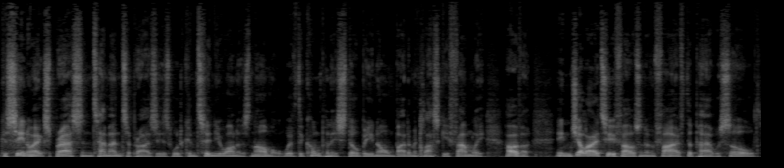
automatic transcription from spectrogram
Casino Express and TEM Enterprises would continue on as normal, with the company still being owned by the McClaskey family. However, in July 2005, the pair were sold.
